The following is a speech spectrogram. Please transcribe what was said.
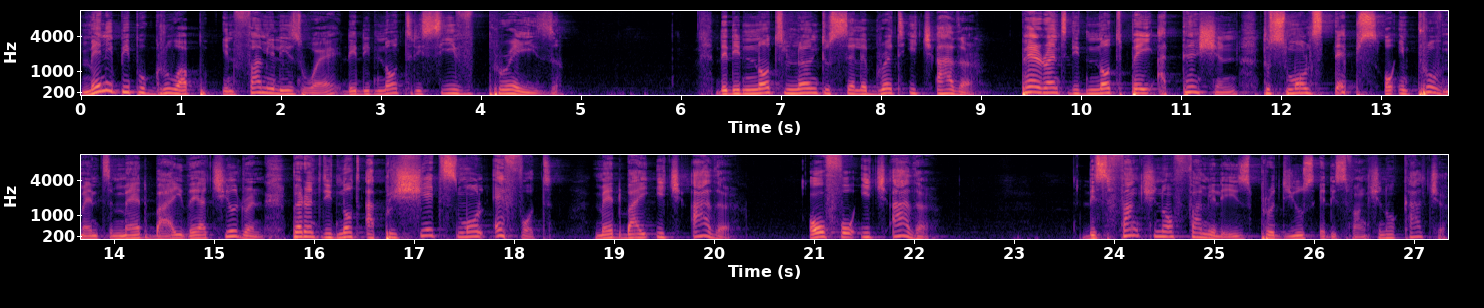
Many people grew up in families where they did not receive praise. They did not learn to celebrate each other. Parents did not pay attention to small steps or improvements made by their children. Parents did not appreciate small effort made by each other or for each other. Dysfunctional families produce a dysfunctional culture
